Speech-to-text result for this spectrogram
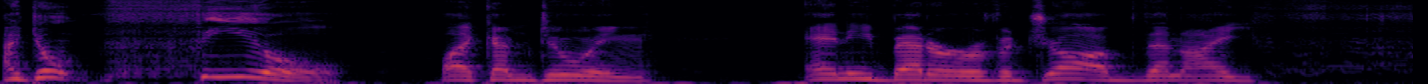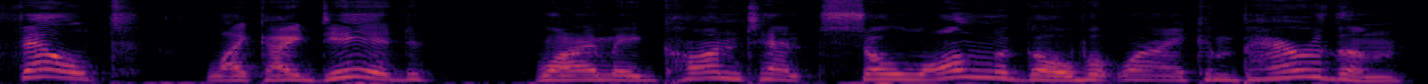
I don't feel like I'm doing any better of a job than I felt like I did when I made content so long ago, but when I compare them,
